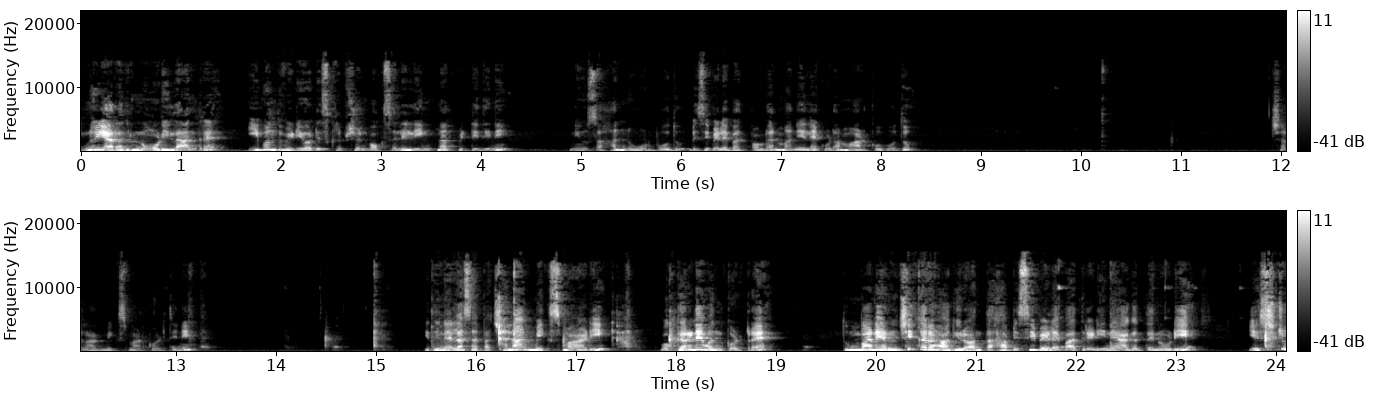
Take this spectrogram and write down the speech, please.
ಇನ್ನೂ ಯಾರಾದರೂ ನೋಡಿಲ್ಲ ಅಂದರೆ ಈ ಒಂದು ವಿಡಿಯೋ ಡಿಸ್ಕ್ರಿಪ್ಷನ್ ಬಾಕ್ಸಲ್ಲಿ ಲಿಂಕ್ನ ಬಿಟ್ಟಿದ್ದೀನಿ. ನೀವು ಸಹ ನೋಡ್ಬೋದು, ಬಿಸಿಬೇಳೆಬಾತ್ ಪೌಡರ್ ಮನೆಯಲ್ಲೇ ಕೂಡ ಮಾಡ್ಕೋಬೋದು. ಚೆನ್ನಾಗಿ ಮಿಕ್ಸ್ ಮಾಡ್ಕೊಳ್ತೀನಿ. ಇದನ್ನೆಲ್ಲ ಸ್ವಲ್ಪ ಚೆನ್ನಾಗಿ ಮಿಕ್ಸ್ ಮಾಡಿ ಒಗ್ಗರಣೆ ಒಂದು ಕೊಟ್ಟರೆ ತುಂಬಾ ರುಚಿಕರವಾಗಿರುವಂತಹ ಬಿಸಿಬೇಳೆ ಬಾತ್ ರೆಡಿನೇ ಆಗುತ್ತೆ ನೋಡಿ. ಎಷ್ಟು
